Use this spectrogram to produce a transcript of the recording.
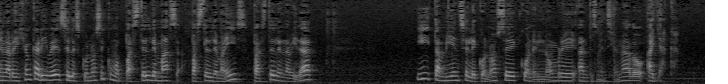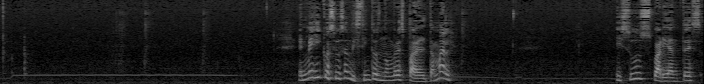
En la región caribe se les conoce como pastel de masa, pastel de maíz, pastel de Navidad y también se le conoce con el nombre antes mencionado ayaca. En México se usan distintos nombres para el tamal. Y sus variantes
